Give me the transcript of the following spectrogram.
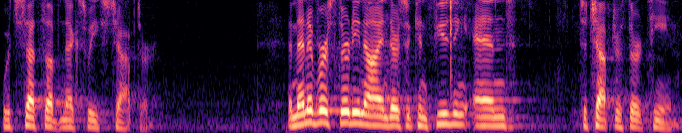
which sets up next week's chapter. And then in verse 39, there's a confusing end to chapter 13.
